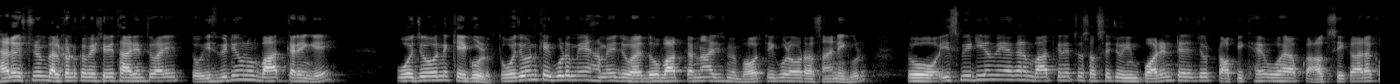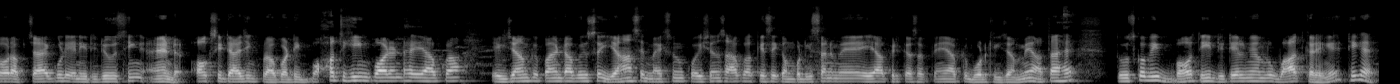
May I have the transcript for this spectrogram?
Hello student welcome to chemistry with Aryan Tiwari तो इस video में हम बात करेंगे ओजोन के गुड़ तो ओजोन के गुड़ में हमें जो है दो बात करना है, जिसमें भौतिक गुड़ और रासायनिक गुण। तो इस वीडियो में अगर हम बात करें तो सबसे जो इम्पोर्टेंट जो टॉपिक है, वो है आपका ऑक्सीकारक और अपचाय गुण, यानी रिड्यूसिंग एंड ऑक्सीडाइजिंग प्रॉपर्टी बहुत ही इंपॉर्टेंट है ये आपका एग्ज़ाम के पॉइंट ऑफ़ व्यू से। यहाँ से मैक्सिमम क्वेश्चंस आपका किसी कंपटीशन में या फिर कह सकते हैं आपके बोर्ड के एग्ज़ाम में आता है। तो उसको भी बहुत ही डिटेल में हम लोग बात करेंगे, ठीक है?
